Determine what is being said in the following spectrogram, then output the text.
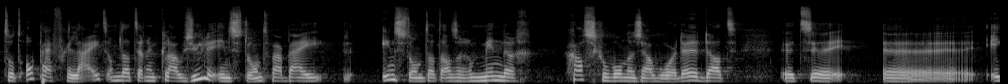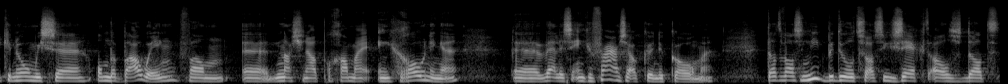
tot ophef geleid, omdat er een clausule in stond waarbij in stond dat als er minder gas gewonnen zou worden, dat het economische onderbouwing van het Nationaal Programma in Groningen wel eens in gevaar zou kunnen komen. Dat was niet bedoeld, zoals u zegt, als dat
